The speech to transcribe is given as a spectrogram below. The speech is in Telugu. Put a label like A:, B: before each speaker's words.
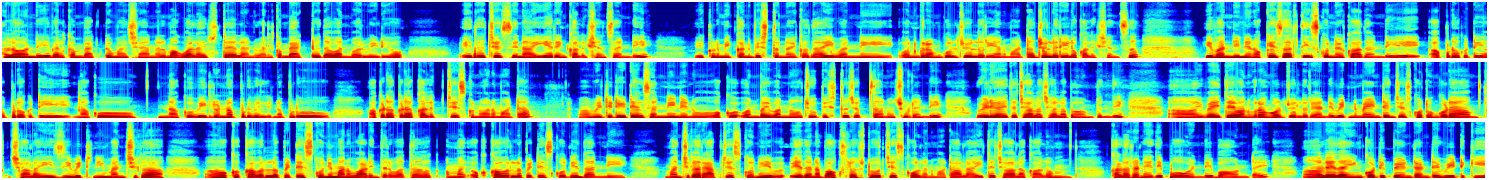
A: హలో అండి welcome back to my channel మగవా lifestyle and welcome back to the one more video. ఇది వచ్చేసి నా ఇయర్ రింగ్ కలెక్షన్స్ అండి. ఇక్కడ మీకు కనిపిస్తున్నాయి కదా ఇవన్నీ వన్ గ్రామ్ గోల్డ్ జ్యువెలరీ అనమాట జ్యువెలరీలో కలెక్షన్స్. ఇవన్నీ నేను ఒకేసారి తీసుకునేవి కాదండి. అప్పుడొకటి అప్పుడొకటి నాకు నాకు వీలున్నప్పుడు వెళ్ళినప్పుడు అక్కడక్కడ కలెక్ట్ చేసుకున్నాం అనమాట వీటి డీటెయిల్స్ అన్నీ నేను ఒక వన్ బై వన్ చూపిస్తూ చెప్తాను చూడండి. వీడియో అయితే చాలా చాలా బాగుంటుంది. ఇవైతే వన్ గ్రామ్ గోల్డ్ జ్యువెలరీ అండి. వీటిని మెయింటైన్ చేసుకోవటం కూడా చాలా ఈజీ. వీటిని మంచిగా ఒక కవర్లో పెట్టేసుకొని మనం వాడిన తర్వాత ఒక కవర్లో పెట్టేసుకొని దాన్ని మంచిగా ర్యాప్ చేసుకొని ఏదైనా బాక్స్లో స్టోర్ చేసుకోవాలన్నమాట. అలా అయితే చాలా కాలం కలర్ అనేది పోవండి బాగుంటాయి లేదా ఇంకో టిప్ ఏంటంటే వీటికి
